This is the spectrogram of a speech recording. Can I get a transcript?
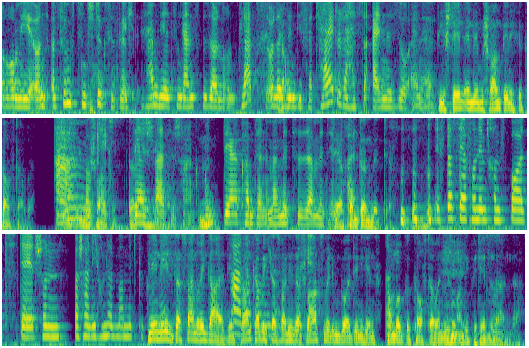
Romeo und 15 Stück sind gleich. Haben die jetzt einen ganz besonderen Platz oder ja. sind die verteilt oder hast du eine so eine? Die stehen in dem Schrank, den ich gekauft habe. Ah, okay. Der schwarze Schrank. Mhm. Und der kommt dann immer mit zusammen mit dem Der Preis. kommt dann mit, ja. ist das der von dem Transport, der jetzt schon wahrscheinlich hundertmal mitgekommen nee, nee, ist? Nee, nee, das war ein Regal. Den ah, Schrank habe ich, das war dieser okay. schwarze mit dem Gold, den ich in okay. Hamburg gekauft habe, in diesem Antiquitätenladen da.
